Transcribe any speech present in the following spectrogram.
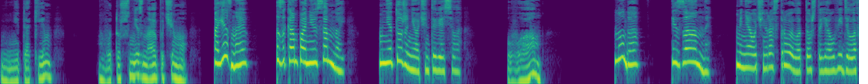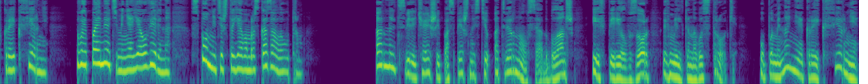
«Не таким? Вот уж не знаю почему». «А я знаю. За компанию со мной. Мне тоже не очень-то весело». «Вам?» «Ну да, из-за Анны. Меня очень расстроило то, что я увидела в Крейг-Ферни. Вы поймете меня, я уверена. Вспомните, что я вам рассказала утром». Арнольд с величайшей поспешностью отвернулся от Бланш и вперил взор в Мильтоновы строки. Упоминание Крейг Ферни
